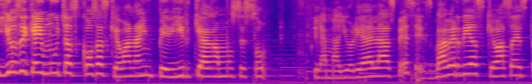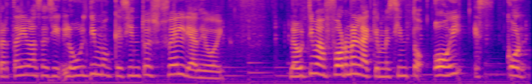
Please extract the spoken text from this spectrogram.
Y yo sé que hay muchas cosas que van a impedir que hagamos eso la mayoría de las veces. Va a haber días que vas a despertar y vas a decir, lo último que siento es fe el día de hoy. La última forma en la que me siento hoy es con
